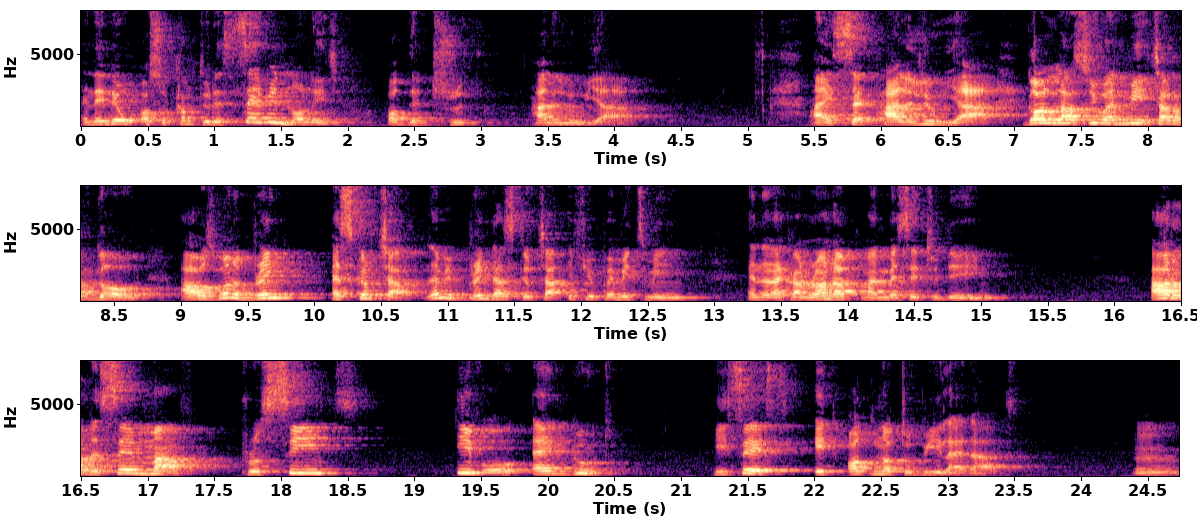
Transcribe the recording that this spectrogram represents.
and then they will also come to the saving knowledge of the truth. Hallelujah. I said, Hallelujah. God loves you and me, child of God. I was going to bring a scripture. Let me bring that scripture, if you permit me, and then I can round up my message today. Out of the same mouth proceeds evil and good. He says it ought not to be like that. Mm.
